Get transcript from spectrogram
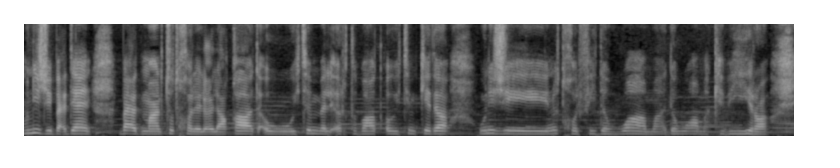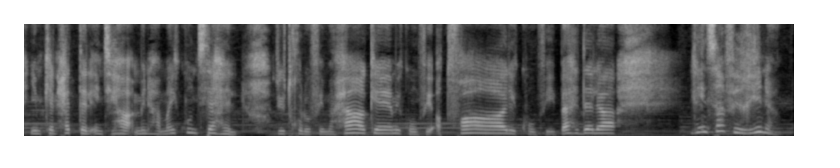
ونجي بعدين بعد ما تدخل العلاقات أو يتم الارتباط أو يتم كذا ونجي ندخل في دوامة دوامة كبيرة. يمكن حتى الانتهاء منها ما يكون سهل. يدخلوا في محاكم يكون في أطفال يكون في بهدلة. الإنسان في غنى.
